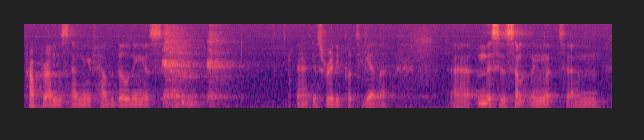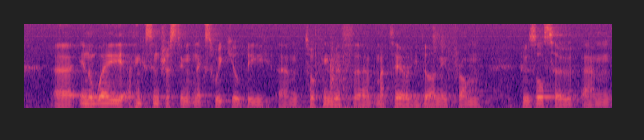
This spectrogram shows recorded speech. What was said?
proper understanding of how the building is. Um, uh, is really put together. Uh, and this is something that, um, uh, in a way, I think it's interesting that next week you'll be um, talking with uh, Matteo Ghidoni from, who's also um,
